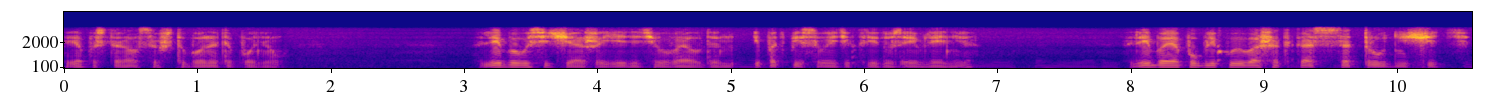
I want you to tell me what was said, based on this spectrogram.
Я постарался, чтобы он это понял. Либо вы сейчас же едете в Элден и подписываете Криду заявление, либо я публикую ваш отказ сотрудничать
